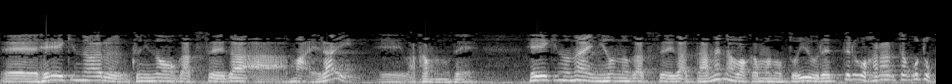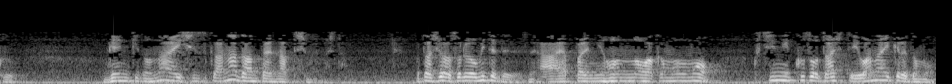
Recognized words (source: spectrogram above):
えー、兵役のある国の学生が、まあ、偉い、えー、若者で、兵役のない日本の学生がダメな若者というレッテルを貼られたごとく、元気のない静かな団体になってしまいました。私はそれを見ててですね、ああ、やっぱり日本の若者も口にこそ出して言わないけれども、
